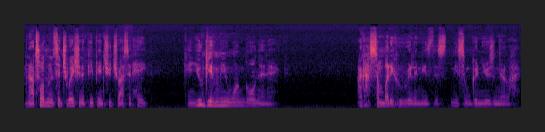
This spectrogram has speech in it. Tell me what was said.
And I told him the situation at PP and Choo Choo. I said, hey, can you give me one golden egg? I got somebody who really needs this, needs some good news in their life.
